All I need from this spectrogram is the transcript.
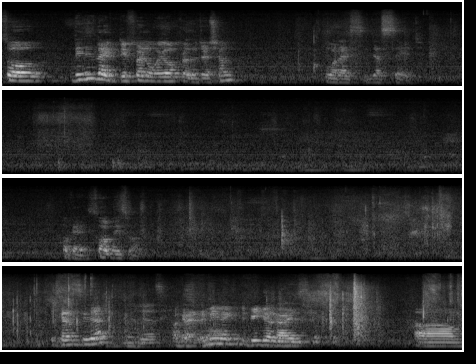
So this is like different way of presentation, what I just said. Okay, solve this one. You can see that? Yes. Okay, let me make it bigger, guys. Um,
